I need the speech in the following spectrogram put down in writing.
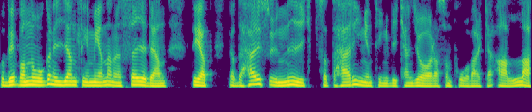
Och det, vad någon egentligen menar när den säger den, det är att ja, det här är så unikt så att det här är ingenting vi kan göra som påverkar alla,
